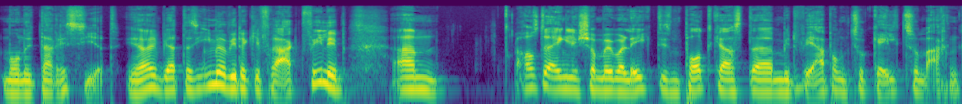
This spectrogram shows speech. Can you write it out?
monetarisiert. Ja, ich werde das immer wieder gefragt, Philipp, ähm, Hast du eigentlich schon mal überlegt, diesen Podcast äh, mit Werbung zu Geld zu machen?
